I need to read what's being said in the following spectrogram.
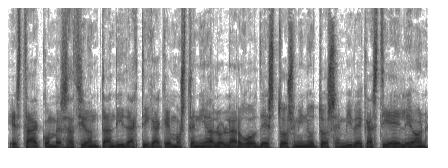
esta conversación tan didáctica que hemos tenido a lo largo de estos minutos en Vive Castilla y León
